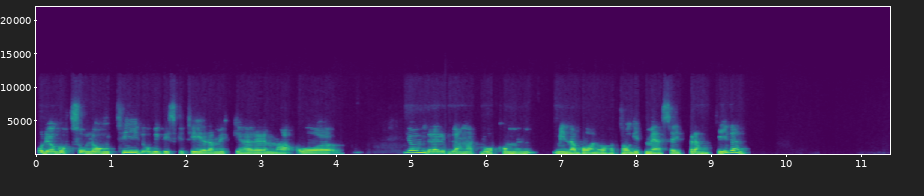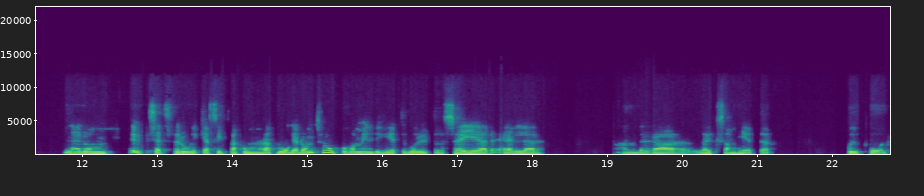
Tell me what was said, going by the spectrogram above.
Och det har gått så lång tid och vi diskuterar mycket här hemma och jag undrar ibland att vad kommer mina barn att ha tagit med sig i framtiden? När de utsätts för olika situationer, att vågar de tro på vad myndigheter går ut och säger eller andra verksamheter? Sjukvård.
